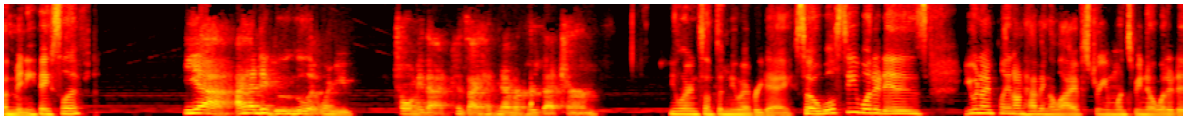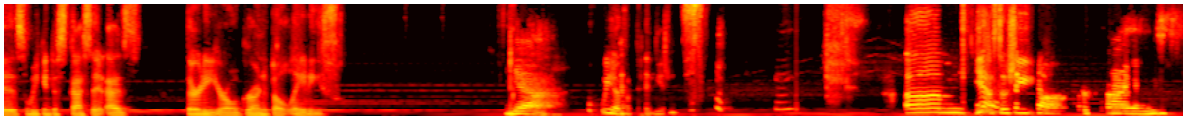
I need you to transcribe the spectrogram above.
a mini facelift. Yeah, I had to Google it when you told me that because I had never heard that term. You learn something new every day. So we'll see what it is. You and I plan on having a live stream once we know what it is so we can discuss it as 30 year old grown adult ladies. Yeah. We have opinions. um yeah, so she Crimes.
